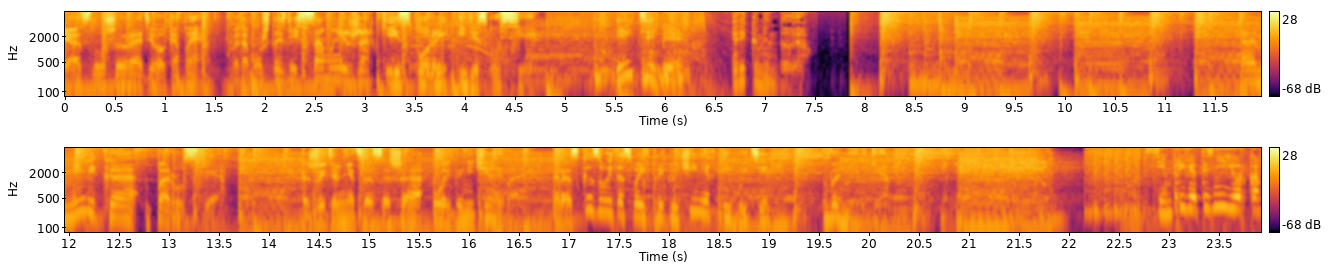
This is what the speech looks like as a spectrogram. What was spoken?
Я слушаю Радио КП, потому что здесь самые жаркие споры и дискуссии. И тебе рекомендую. Америка по-русски. Жительница США Ольга Нечаева рассказывает о своих приключениях и быте в Америке. Всем привет из Нью-Йорка.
